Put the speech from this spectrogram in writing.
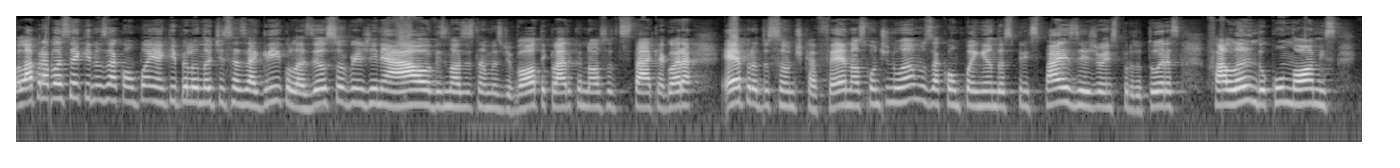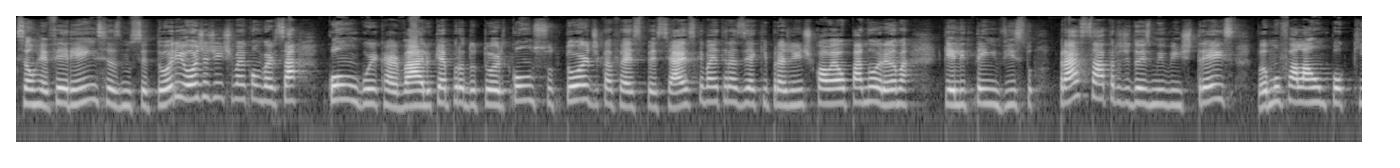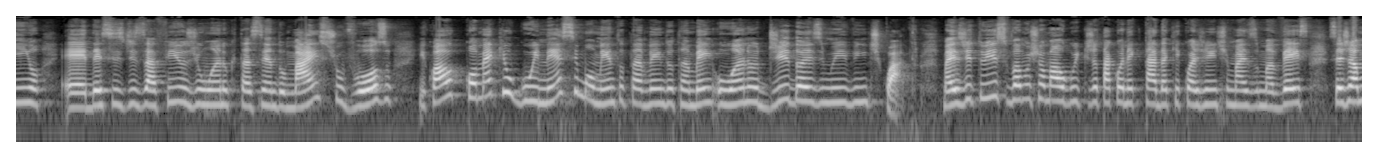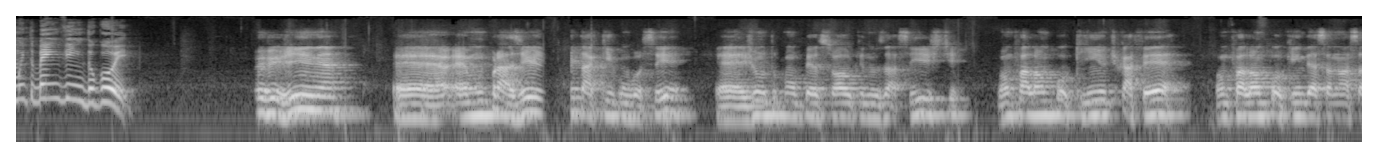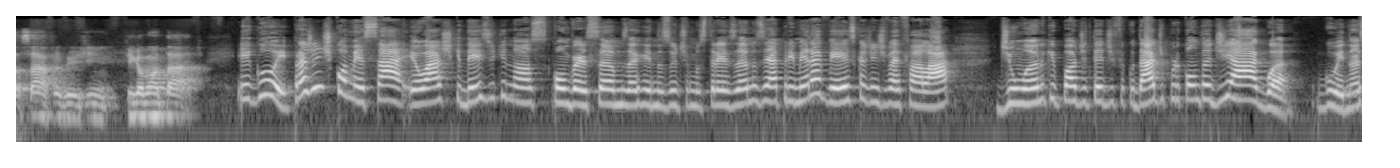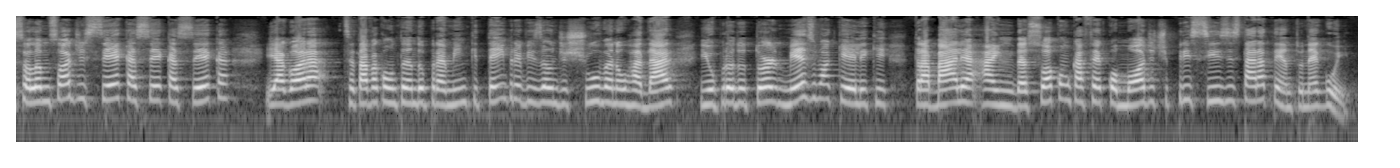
Olá para você que nos acompanha aqui pelo Notícias Agrícolas. Eu sou Virginia Alves, nós estamos de volta e claro que o nosso destaque agora é produção de café. Nós continuamos acompanhando as principais regiões produtoras, falando com nomes que são referências no setor e hoje a gente vai conversar com o Gui Carvalho, que é produtor, consultor de cafés especiais, que vai trazer aqui para a gente qual é o panorama que ele tem visto para a safra de 2023. Vamos falar um pouquinho é, desses desafios de um ano que está sendo mais chuvoso e qual, como é que o Gui, nesse momento, está vendo também o ano de 2024. Mas dito isso, vamos chamar o Gui que já está conectado aqui com a gente mais uma vez. Seja muito bem-vindo, Gui. Oi, Virgínia. É, é um prazer estar aqui com você, é, junto com o pessoal que nos assiste. Vamos falar um pouquinho de café, vamos falar um pouquinho dessa nossa safra, Virgínia. Fica à vontade. E Gui, para a gente começar, eu acho que desde que nós conversamos aqui nos últimos três anos, é a primeira vez que a gente vai falar de um ano que pode ter dificuldade por conta de água. Gui, nós falamos só de seca, seca, seca, e agora você estava contando para mim que tem previsão de chuva no radar e o produtor, mesmo aquele que trabalha ainda só com café commodity, precisa estar atento, né, Gui?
